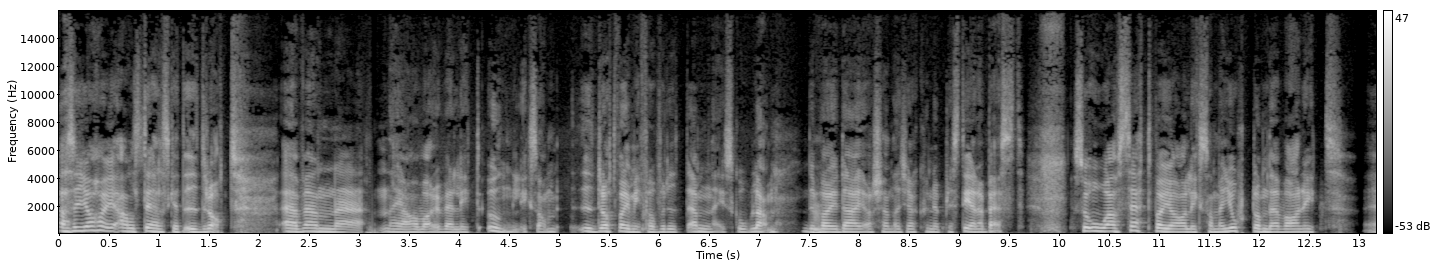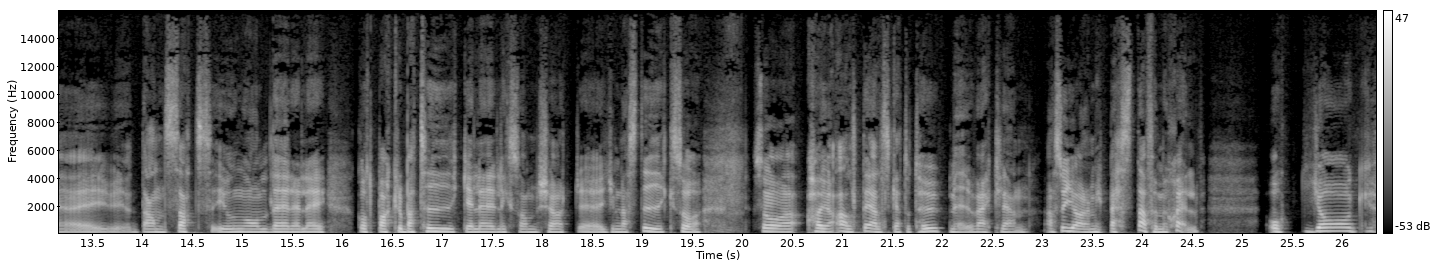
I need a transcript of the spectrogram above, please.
Alltså jag har ju alltid älskat idrott, även eh, när jag har varit väldigt ung. Liksom. Idrott var ju mitt favoritämne i skolan. Det mm. var ju där jag kände att jag kunde prestera bäst. Så oavsett vad jag liksom har gjort, om det har varit eh, dansat i ung ålder eller gått på akrobatik eller liksom kört eh, gymnastik, så, så har jag alltid älskat att ta ut mig och verkligen alltså, göra mitt bästa för mig själv. Och jag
